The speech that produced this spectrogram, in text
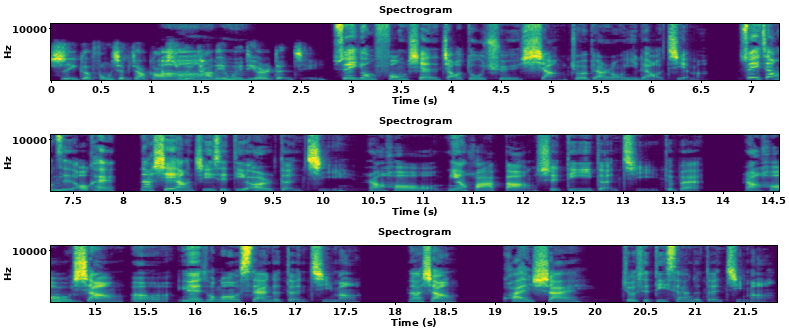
是一个风险比较高，哦、所以它列为第二等级。所以用风险的角度去想，就会比较容易了解嘛。所以这样子、嗯、，OK，那血氧机是第二等级，然后棉花棒是第一等级，对不对？然后像、嗯、呃，因为总共有三个等级嘛，那像快筛就是第三个等级嘛。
